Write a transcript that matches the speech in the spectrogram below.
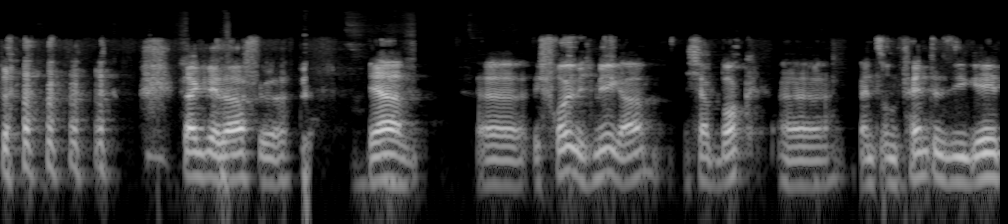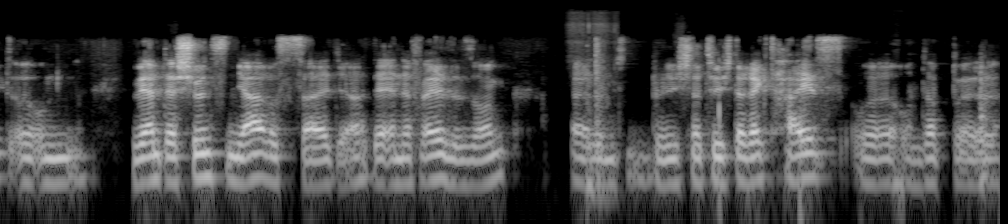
Danke dafür. Ja, äh, ich freue mich mega. Ich habe Bock, äh, wenn es um Fantasy geht, äh, um während der schönsten Jahreszeit, ja, der NFL-Saison, äh, dann bin ich natürlich direkt heiß äh, und habe äh,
